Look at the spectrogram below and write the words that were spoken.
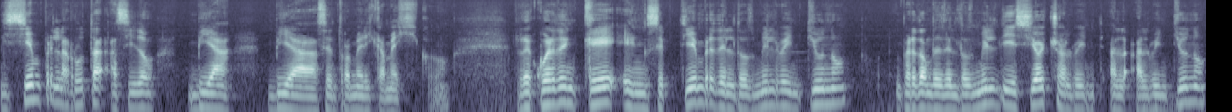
y siempre la ruta ha sido vía, vía Centroamérica-México. Recuerden que en septiembre del 2021, perdón, desde el 2018 al, al, al 21,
